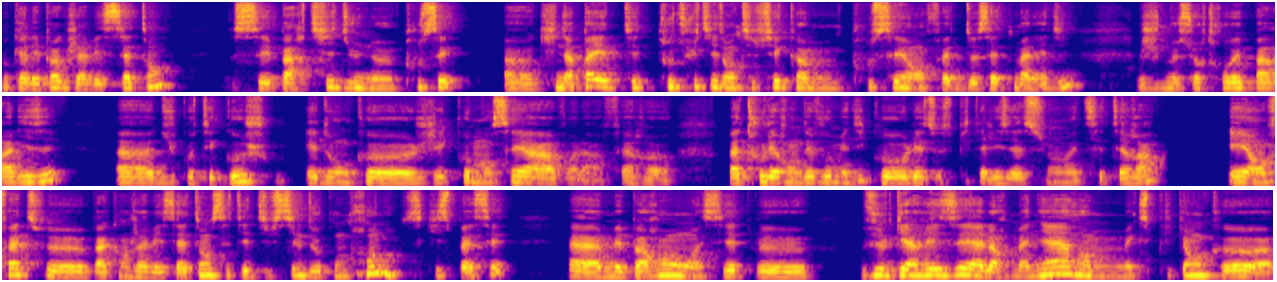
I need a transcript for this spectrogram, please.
Donc à l'époque, j'avais 7 ans. C'est parti d'une poussée qui n'a pas été tout de suite identifiée comme poussée en fait de cette maladie. Je me suis retrouvée paralysée du côté gauche et donc j'ai commencé à voilà faire bah, tous les rendez-vous médicaux, les hospitalisations, etc. Et en fait, euh, bah, quand j'avais 7 ans, c'était difficile de comprendre ce qui se passait. Euh, mes parents ont essayé de le vulgariser à leur manière en m'expliquant que euh,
